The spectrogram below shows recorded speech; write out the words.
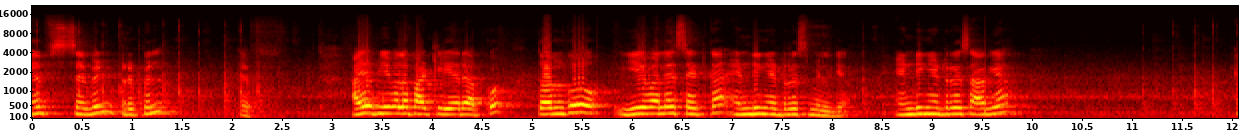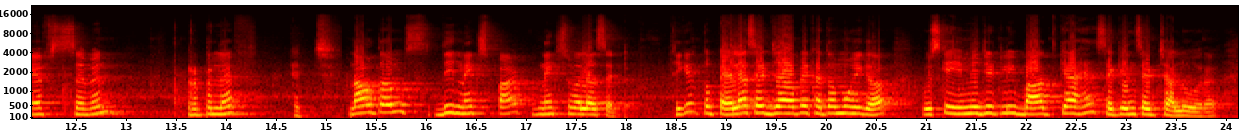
F seven triple F I अब ये वाला पार्ट क्लियर है आपको। तो हमको ये वाले सेट का एंडिंग एड्रेस मिल गया। एंडिंग एड्रेस आ गया। F seven triple F H now comes the next part next वाला सेट ठीक है? तो पहला सेट जहाँ पे खत्म होएगा, उसके इमीडिएटली बाद क्या है? सेकेंड सेट चालू हो रहा है।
